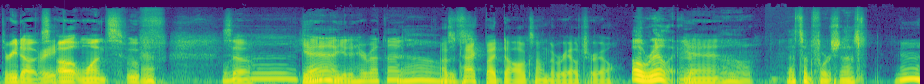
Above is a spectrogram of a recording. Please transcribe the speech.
Three dogs. Three. All at once. Oof. So yeah, you didn't hear about that? No, I was attacked by dogs on the rail trail. Oh, really? Yeah. Oh, that's unfortunate. Yeah.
